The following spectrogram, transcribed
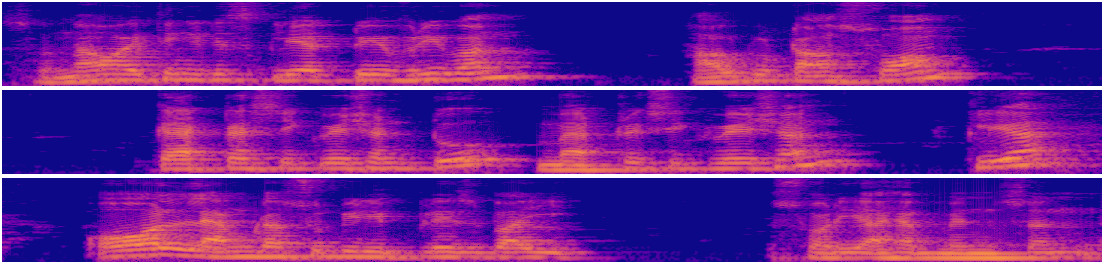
So now i think it is clear to everyone how to transform characteristic equation to matrix equation clear? All lambda should be replaced by sorry i have mentioned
